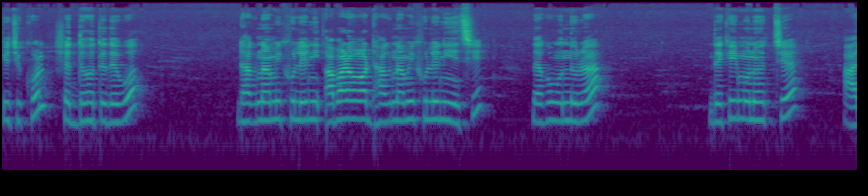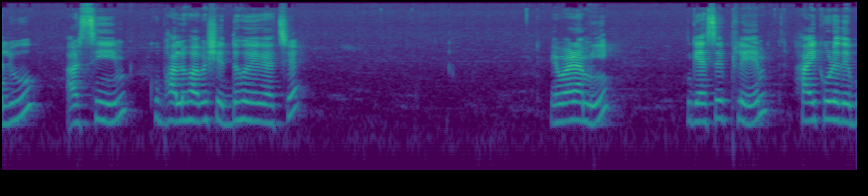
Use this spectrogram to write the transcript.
কিছুক্ষণ সেদ্ধ হতে দেব। ঢাকনা আমি খুলে নি আবার ঢাকনা আমি খুলে নিয়েছি। দেখো বন্ধুরা, দেখেই মনে হচ্ছে আলু আর সিম খুব ভালোভাবে সেদ্ধ হয়ে গেছে। এবার আমি গ্যাসের ফ্লেম হাই করে দেব।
